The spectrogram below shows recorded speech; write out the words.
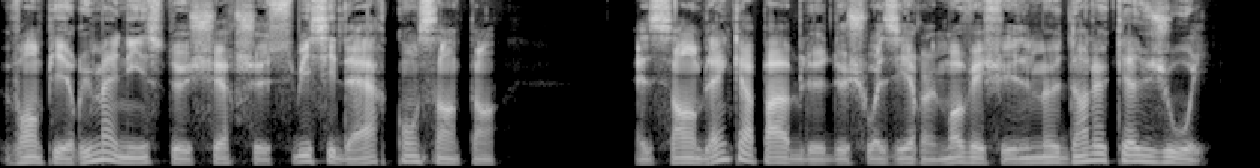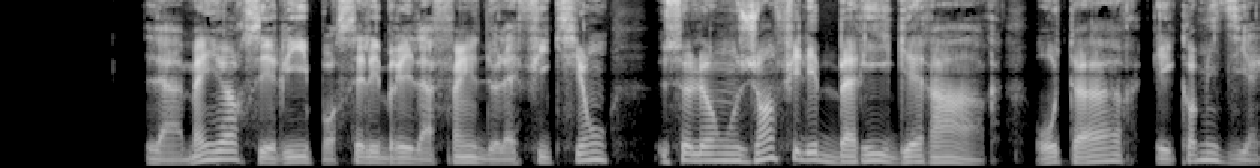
vampire humaniste cherche suicidaire consentant. Elle semble incapable de choisir un mauvais film dans lequel jouer. La meilleure série pour célébrer la fin de la fiction, selon Jean-Philippe Barry Guérard, auteur et comédien.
